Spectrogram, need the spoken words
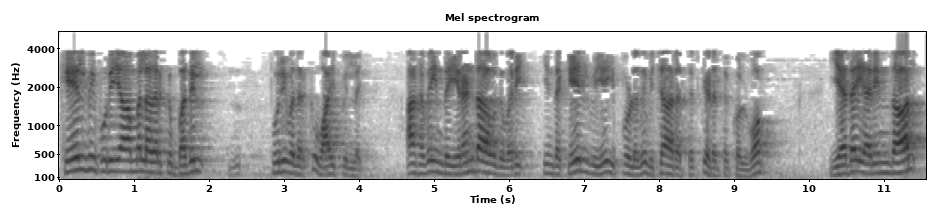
கேள்வி புரியாமல் அதற்கு பதில் புரிவதற்கு வாய்ப்பில்லை. ஆகவே இந்த இரண்டாவது வரி இந்த கேள்வியை இப்பொழுது விசாரத்திற்கு எடுத்துக்கொள்வோம். எதை அறிந்தால்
